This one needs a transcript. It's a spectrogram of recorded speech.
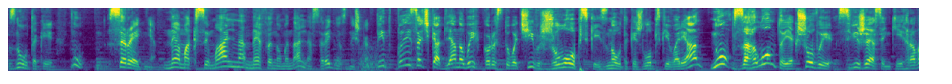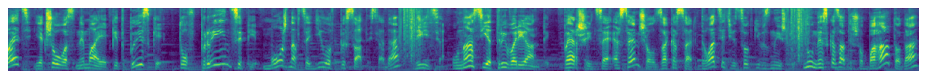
знову таки, ну, середня, не максимальна, не феноменальна, середня знижка. Підписочка для нових користувачів жлобський, знову таки жлобський варіант. Ну, взагалом, то, якщо ви свіжесенький гравець, якщо у вас немає підписки, то в принципі можна в це діло вписатися. Да? Дивіться, у нас є три варіанти. Перший це Essential за косарь, 20% знижки. Ну, не сказати, що багато, да?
